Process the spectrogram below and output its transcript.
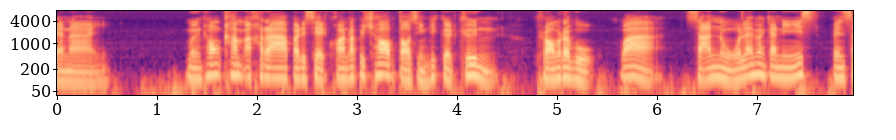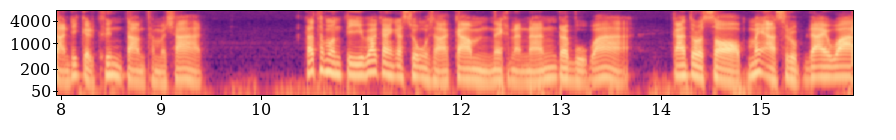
ยาไนด์เมืองทองคำอัคราปฏิเสธความรับผิดชอบต่อสิ่งที่เกิดขึ้น พร้อมระบุว่าสารหนูและแมงกานีสเป็นสารที่เกิดขึ้นตามธรรมชาติ รัฐมนตรีว่าการกระทรวงอุตสาหกรรมในขณะนั้นระบุว่า การตรวจสอบไม่อาจสรุปได้ว่า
